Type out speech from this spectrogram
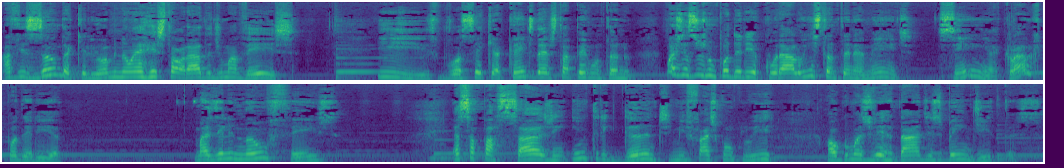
A visão daquele homem não é restaurada de uma vez. E você que é crente deve estar perguntando: mas Jesus não poderia curá-lo instantaneamente? Sim, é claro que poderia mas ele não fez. Essa passagem intrigante me faz concluir algumas verdades benditas.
